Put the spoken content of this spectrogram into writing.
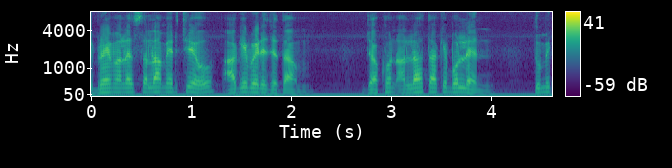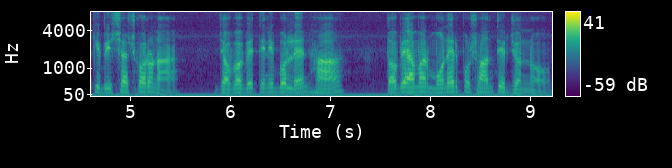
ইব্রাহিম আলাহিসাল্লাম এর চেয়েও আগে বেড়ে যেতাম। যখন আল্লাহ তাকে বললেন তুমি কি বিশ্বাস করো না? জবাবে তিনি বললেন হ্যাঁ তবে আমার মনের প্রশান্তির জন্য।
